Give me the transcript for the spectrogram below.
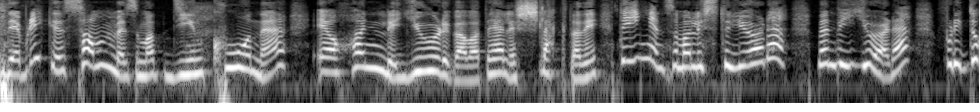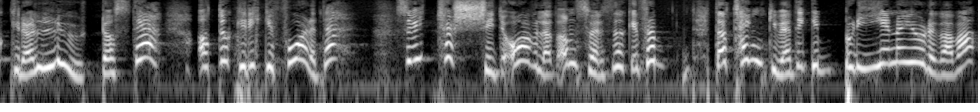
Det blir ikke det samme som at din kone er å handle julegaver til hele slekta di. Det er ingen som har lyst til å gjøre det, men vi gjør det fordi dere har lurt oss til at dere ikke får det til. Så vi tør ikke overlate ansvaret til dere, for da tenker vi at det ikke blir noen julegaver.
